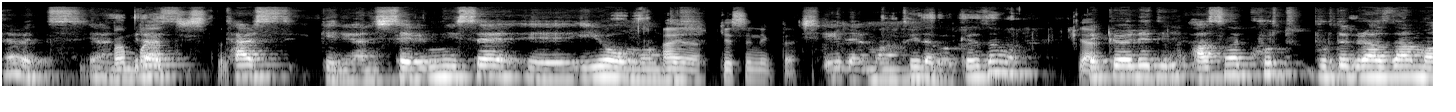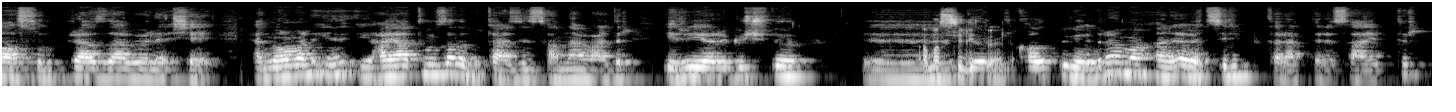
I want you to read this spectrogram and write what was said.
evet yani Ben bayağı biraz tiksindim. ters geliyor. Yani sevimli ise e, iyi olmalıdır Aynen kesinlikle. şeyle mantığıyla bakıyoruz ama Ya- pek öyle değil. Aslında kurt burada biraz daha masum, biraz daha böyle şey. Yani normal in- hayatımızda da bu tarz insanlar vardır. İri yarı güçlü e, Ama silik görünür, böyle. kalıplı görünür ama hani evet silik bir karaktere sahiptir.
